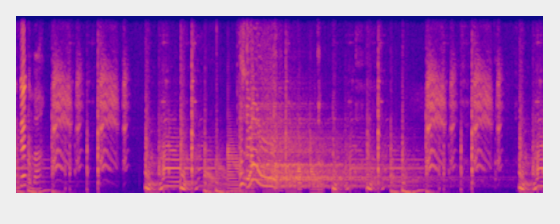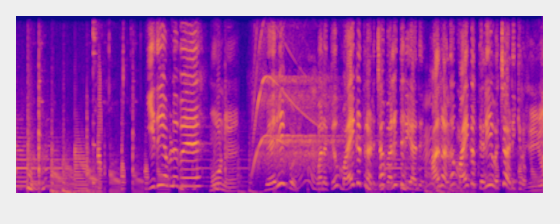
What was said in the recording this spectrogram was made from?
இந்தாங்கம்மா. இது எவ்வளவு? மூணு. வெரி குட் உனக்கு மயக்கத்துல அடிச்சா வலி தெரியாது. அதனால தான் மயக்க தெளிய வச்சு அடிக்கிறோம். ஐயோ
